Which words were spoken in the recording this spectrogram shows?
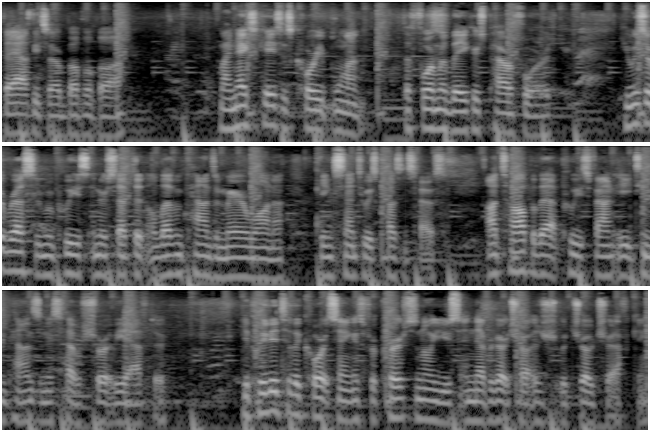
that athletes are above the law. My next case is Corie Blount, the former Lakers power forward. He was arrested when police intercepted 11 pounds of marijuana being sent to his cousin's house. On top of that, police found 18 pounds in his house shortly after. He pleaded to the court saying it's for personal use and never got charged with drug trafficking.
